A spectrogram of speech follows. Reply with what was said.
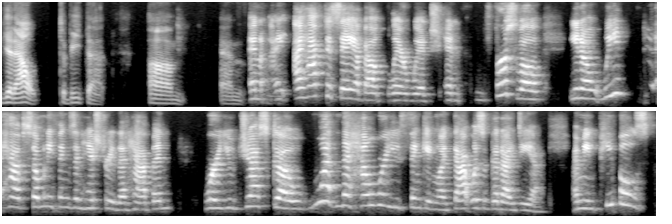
Get Out to beat that. Um, and and I, I have to say about Blair Witch, and first of all, you know, we have so many things in history that happen where you just go, what in the hell were you thinking? Like that was a good idea. I mean, people's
